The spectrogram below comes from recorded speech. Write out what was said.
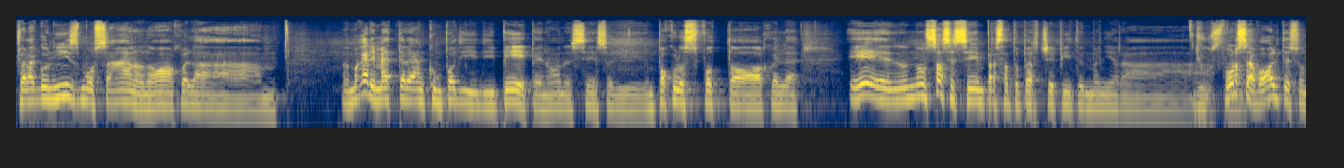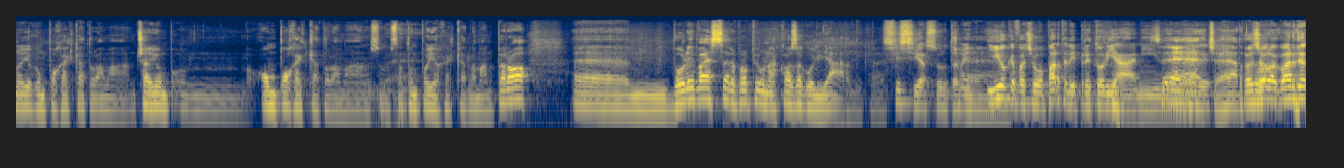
quell'agonismo sano, no? Quella, magari mettere anche un po' di, di pepe, no? nel senso di un po' quello sfottò, quelle, e non so se sempre è stato percepito in maniera giusta. Forse a volte sono io che ho un po' calcato la mano, cioè io un mm, ho un po' calcato la mano, sono Beh. stato un po' io a calcare la mano, però ehm, voleva essere proprio una cosa goliardica. Sì, sì, assolutamente. Cioè... Io che facevo parte dei pretoriani, sì, delle, certo. facevo la guardia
